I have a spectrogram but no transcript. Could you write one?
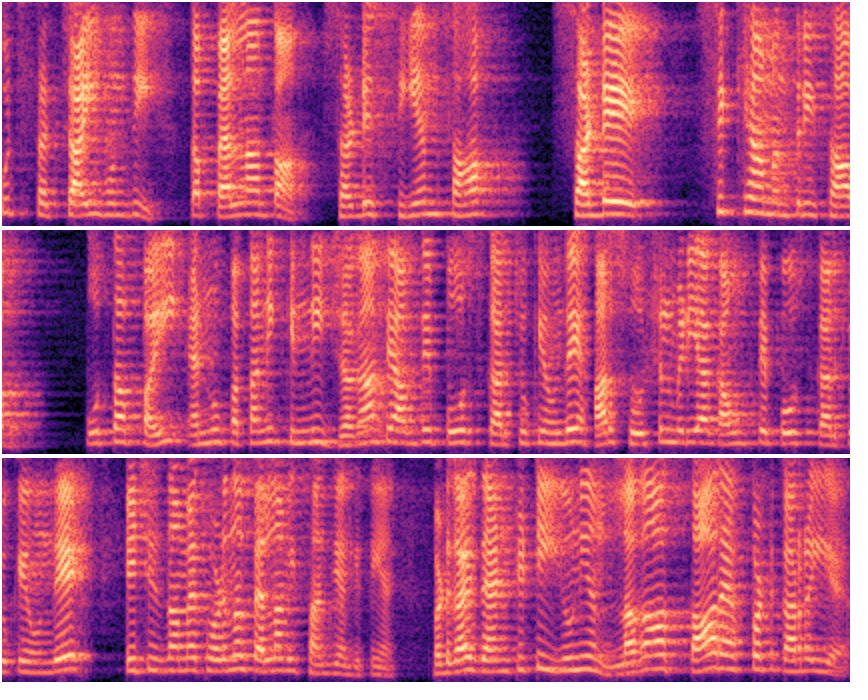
ਕੁਝ ਸੱਚਾਈ ਹੁੰਦੀ, ਤਾਂ ਪਹਿਲਾਂ ਤਾਂ ਸਾਡੇ ਸੀਐਮ ਸਾਹਿਬ, ਸਾਡੇ ਸਿੱਖਿਆ ਮੰਤਰੀ ਸਾਹਿਬ, ਉਹ ਤਾਂ ਭਾਈ ਇਹਨੂੰ ਪਤਾ ਨਹੀਂ ਕਿੰਨੀ ਜਗ੍ਹਾ ਤੇ ਆਪਦੇ ਪੋਸਟ ਕਰ ਚੁੱਕੇ ਹੁੰਦੇ, ਹਰ ਸੋਸ਼ਲ ਮੀਡੀਆ ਅਕਾਊਂਟ ਤੇ ਪੋਸਟ ਕਰ ਚੁੱਕੇ ਹੁੰਦੇ। ਇਹ ਚੀਜ਼ਾਂ ਮੈਂ ਤੁਹਾਡੇ ਨਾਲ ਪਹਿਲਾਂ ਵੀ ਸਾਂਝੀਆਂ ਕੀਤੀਆਂ। ਬਟ ਗਾਇਜ਼ ਐਂਟੀਟੀ ਯੂਨੀਅਨ ਲਗਾਤਾਰ ਐਫਰਟ ਕਰ ਰਹੀ ਹੈ।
